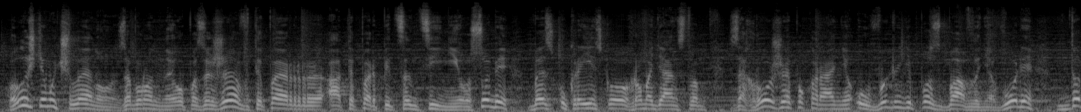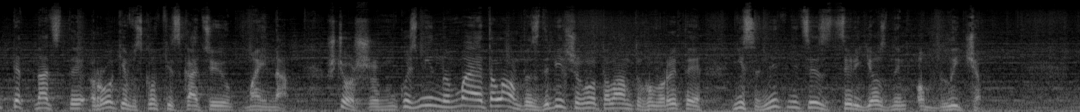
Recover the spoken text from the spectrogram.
Колишньому члену забороненої ОПЗЖ в тепер, а тепер підсанкційній особі без українського громадянства загрожує покарання у вигляді позбавлення волі до 15 років з конфіскацією майна. Що ж, Кузьмін має талант, здебільшого талант говорити нісенітниці з серйозним обличчям.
